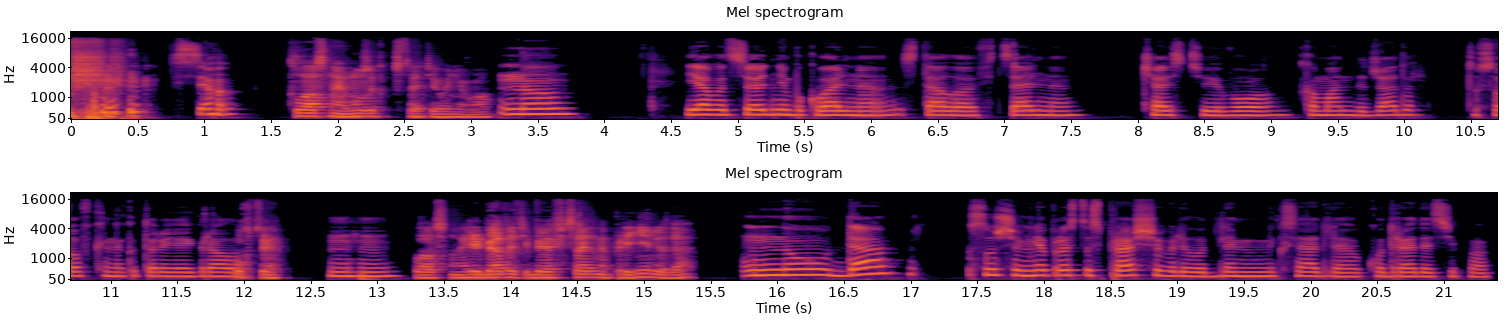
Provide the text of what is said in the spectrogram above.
Все. Классная музыка, кстати, у него. Ну, я вот сегодня буквально стала официально частью его команды Джадр, тусовки, на которой я играла. Ух ты, Мгм. классно. Ребята тебя официально приняли, да? Ну, да. Слушай, меня просто спрашивали вот для микса, для Кодреда, типа,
